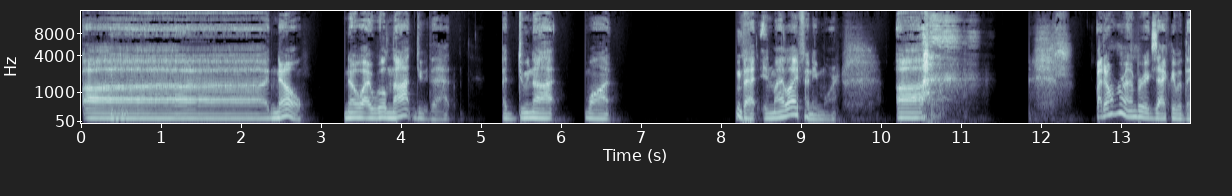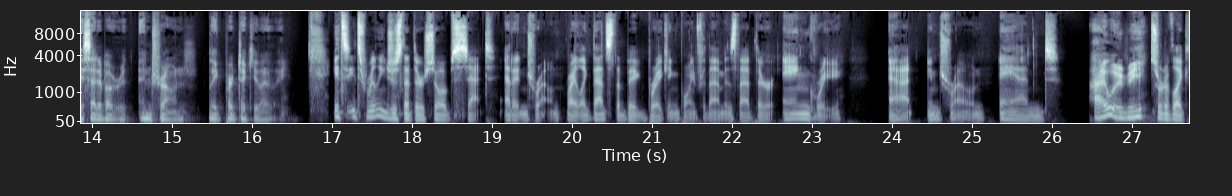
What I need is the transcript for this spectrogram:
Uh, no, no, I will not do that. I do not want that in my life anymore. Uh, I don't remember exactly what they said about Entrone, like particularly. It's it's really just that they're so upset at Entrone, right? Like that's the big breaking point for them is that they're angry at Entrone and I would be sort of like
